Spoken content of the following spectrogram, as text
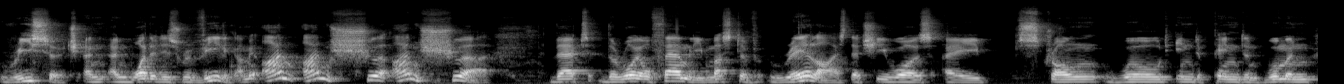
research and, and what it is revealing. I mean, I'm I'm sure I'm sure that the royal family must have realized that she was a strong, world independent woman,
